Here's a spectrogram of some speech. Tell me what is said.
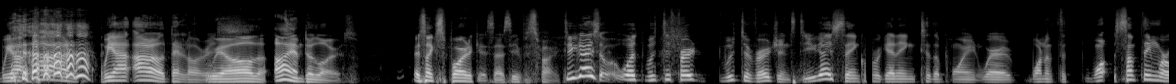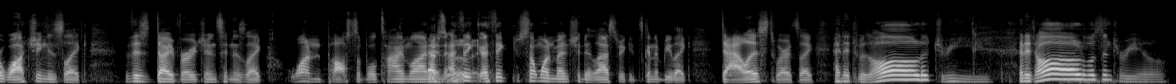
we are, all, we are all Dolores. we are all. I am Dolores. It's like Spartacus. That's even Spartacus. Do you guys with with, defer, with Divergence? Do you guys think we're getting to the point where one of the one, something we're watching is like this divergence and is like one possible timeline? And I think I think someone mentioned it last week. It's going to be like Dallas, where it's like, and it was all a dream, and it all wasn't real.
